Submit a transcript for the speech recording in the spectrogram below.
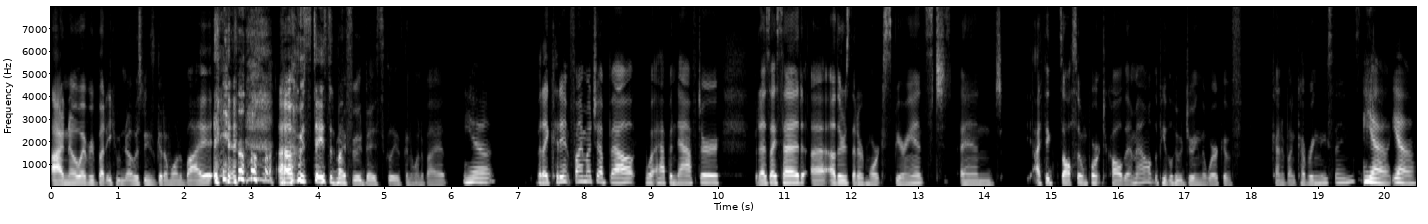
I know everybody who knows me is going to want to buy it. uh, who's tasted my food basically is going to want to buy it. Yeah. But I couldn't find much about what happened after. But as I said, uh, others that are more experienced, and I think it's also important to call them out, the people who are doing the work of kind of uncovering these things Yeah. Yeah.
